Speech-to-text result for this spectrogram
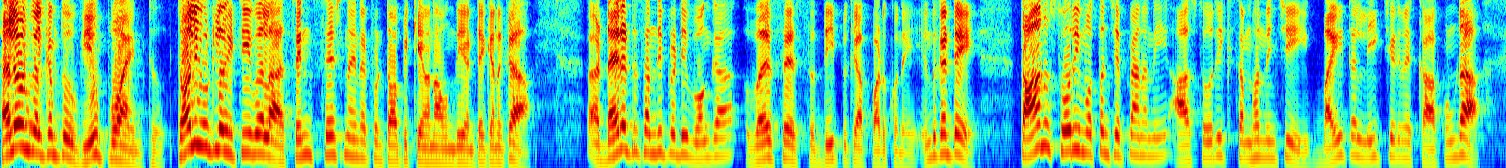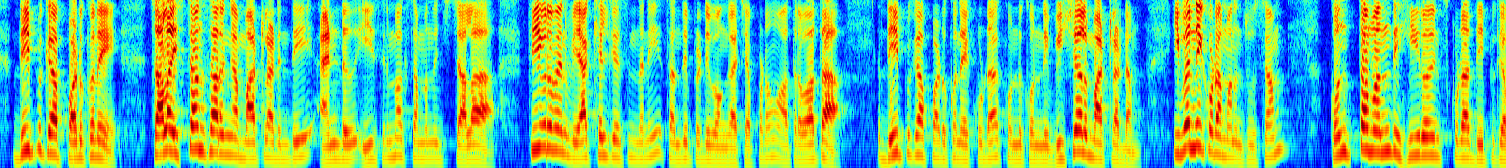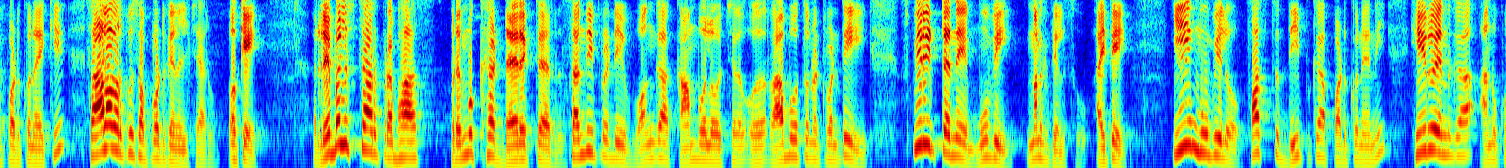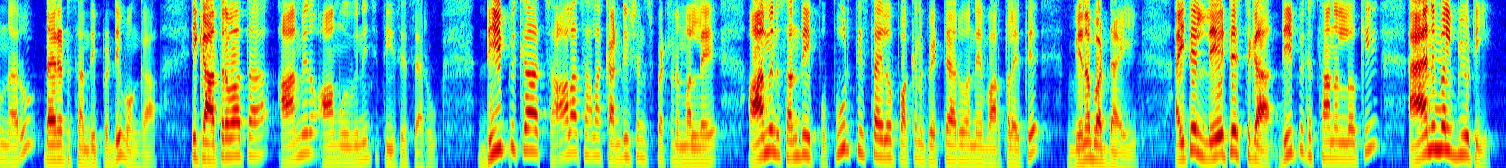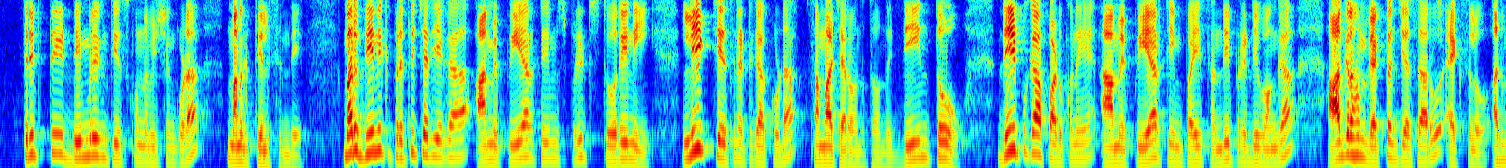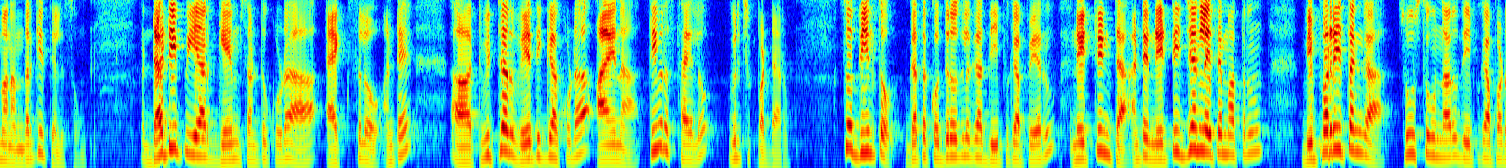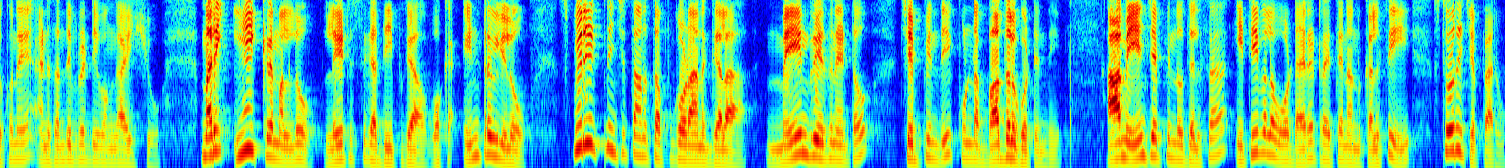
Hello and welcome to view point టాలీవుడ్లో ఇటీవల sensation అయినటువంటి టాపిక్ ఏమైనా ఉంది అంటే కనుక డైరెక్టర్ సందీప్ రెడ్డి వంగ వర్సెస్ దీపిక పడుకునే. ఎందుకంటే తాను స్టోరీ మొత్తం చెప్పానని ఆ స్టోరీకి సంబంధించి బయట లీక్ చేయడమే కాకుండా దీపిక పడుకునే చాలా ఇష్టానుసారంగా మాట్లాడింది అండ్ ఈ సినిమాకి సంబంధించి చాలా తీవ్రమైన వ్యాఖ్యలు చేసిందని సందీప్ రెడ్డి వంగ చెప్పడం ఆ తర్వాత దీపిక పడుకునే కూడా కొన్ని కొన్ని విషయాలు మాట్లాడడం ఇవన్నీ కూడా మనం చూసాం. కొంతమంది హీరోయిన్స్ కూడా దీపిక పడుకునేకి చాలా వరకు సపోర్ట్గా నిలిచారు. ఓకే. రెబల్ స్టార్ ప్రభాస్ ప్రముఖ డైరెక్టర్ సందీప్ రెడ్డి వంగ కాంబోలో రాబోతున్నటువంటి స్పిరిట్ అనే మూవీ మనకు తెలుసు. అయితే ఈ మూవీలో ఫస్ట్ దీపిక పడుకునేని హీరోయిన్గా అనుకున్నారు డైరెక్టర్ సందీప్ రెడ్డి వంగ. ఇక ఆ తర్వాత ఆమెను ఆ మూవీ నుంచి తీసేశారు. దీపిక చాలా చాలా కండిషన్స్ పెట్టడం వల్లే ఆమెను సందీప్ పూర్తి స్థాయిలో పక్కన పెట్టారు అనే వార్తలు అయితే వినబడ్డాయి. అయితే లేటెస్ట్గా దీపిక స్థానంలోకి యానిమల్ బ్యూటీ తృప్తి డిమ్రిని తీసుకున్న విషయం కూడా మనకు తెలిసిందే. మరి దీనికి ప్రతిచర్యగా ఆమె పిఆర్ టీమ్ స్పిరిట్ స్టోరీని లీక్ చేసినట్టుగా కూడా సమాచారం అందుతోంది. దీంతో దీపికా పడుకునే ఆమె పిఆర్ టీంపై సందీప్ రెడ్డి వంగ ఆగ్రహం వ్యక్తం చేశారు ఎక్స్లో అది మనందరికీ తెలుసు. డటీ పిఆర్ గేమ్స్ అంటూ కూడా ఎక్స్లో అంటే ట్విట్టర్ వేదికగా కూడా ఆయన తీవ్ర స్థాయిలో విరుచుకుపడ్డారు. సో దీంతో గత కొద్ది రోజులుగా దీపిక పేరు నెట్టింట. అంటే నెటిజన్లు అయితే మాత్రం విపరీతంగా చూస్తూ ఉన్నారు దీపిక పడుకునే అండ్ సందీప్ రెడ్డి వంగా ఇష్యూ. మరి ఈ క్రమంలో లేటెస్ట్గా దీపిక ఒక ఇంటర్వ్యూలో స్పిరిట్ నుంచి తాను తప్పుకోవడానికి గల మెయిన్ రీజన్ ఏంటో చెప్పింది కుండ బాధలు కొట్టింది. ఆమె ఏం చెప్పిందో తెలుసా? ఇటీవల ఓ డైరెక్టర్ అయితే నన్ను కలిసి స్టోరీ చెప్పారు.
